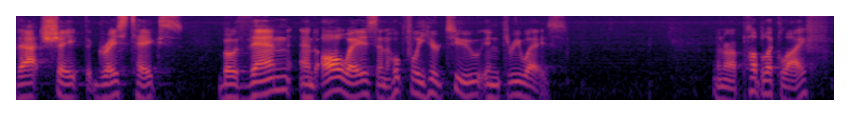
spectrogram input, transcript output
that shape that grace takes both then and always, and hopefully here too, in three ways in our public life,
